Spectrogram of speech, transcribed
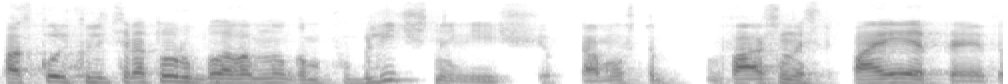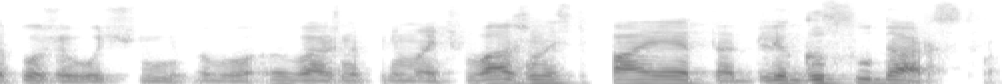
поскольку литература была во многом публичной вещью, потому что важность поэта, это тоже очень важно понимать, важность поэта для государства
